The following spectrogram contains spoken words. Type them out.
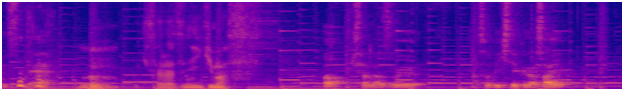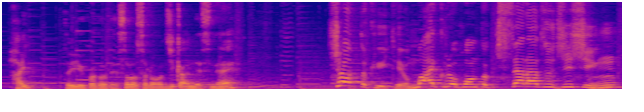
ですね。うん。木更津に行きます。あ、木更津遊び来てください。はい。ということで、そろそろお時間ですね。ちょっと聞いてよ。マイクロフォンと木更津自身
